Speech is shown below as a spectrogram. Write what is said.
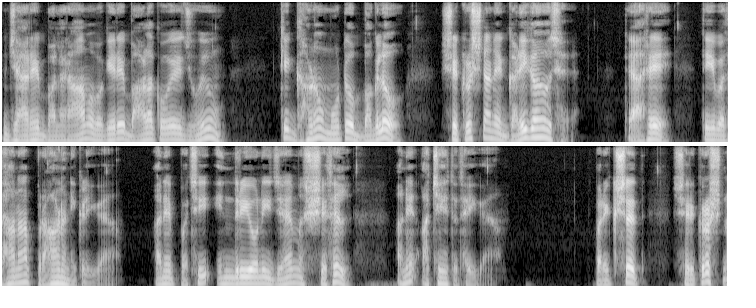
જ્યારે બલરામ વગેરે બાળકોએ જોયું કે ઘણો મોટો બગલો શ્રી કૃષ્ણને ગળી ગયો છે, ત્યારે તે બધાના પ્રાણ નીકળી ગયા અને પછી ઇન્દ્રિયોની જેમ શિથિલ અને અચેત થઈ ગયા. પરીક્ષિત શ્રીકૃષ્ણ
